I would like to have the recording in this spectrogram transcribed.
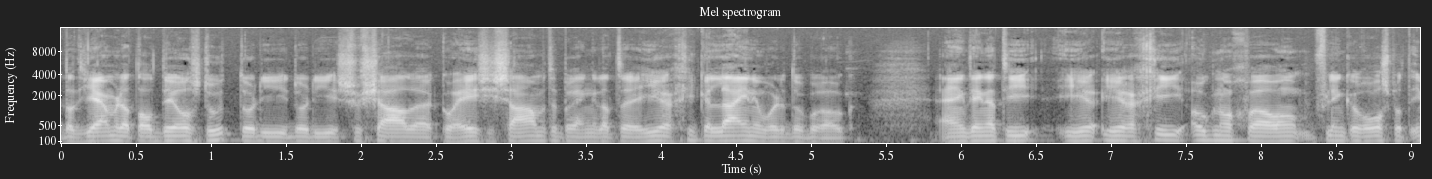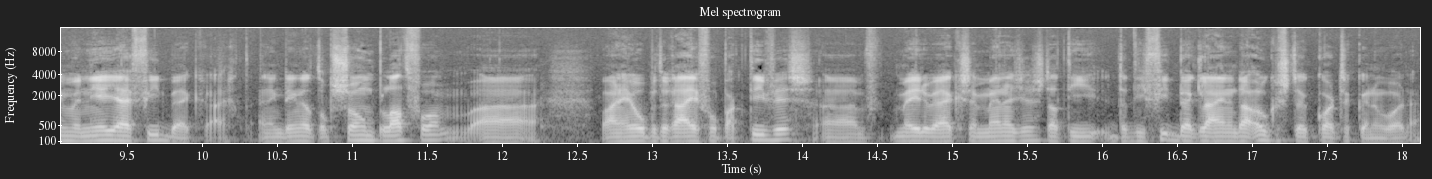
dat Yammer dat al deels doet door die, door die sociale cohesie samen te brengen, dat de hiërarchieke lijnen worden doorbroken. En ik denk dat die hiërarchie ook nog wel een flinke rol speelt in wanneer jij feedback krijgt. En ik denk dat op zo'n platform, eh, waar een heel bedrijf op actief is, eh, medewerkers en managers, dat die, dat die feedbacklijnen daar ook een stuk korter kunnen worden.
